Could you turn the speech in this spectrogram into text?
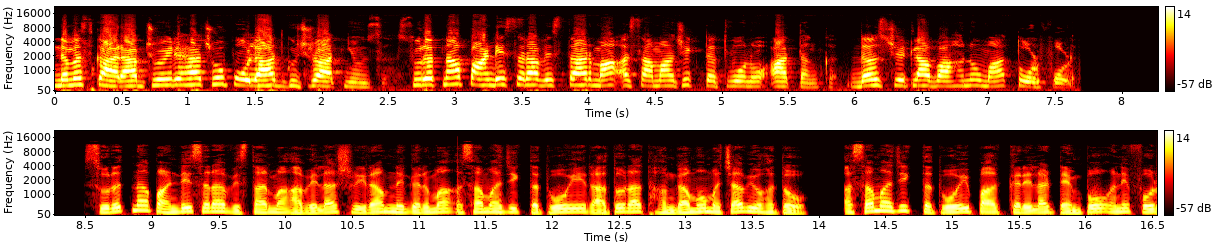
નમસ્કાર, આપ જોઈ રહ્યા છો પોલાદ ગુજરાત ન્યૂઝ. સુરતના પાંડેસરા વિસ્તારમાં અસામાજિક તત્વોનો આતંક. દસ જેટલા વાહનોમાં તોડફોડ. સુરતના પાંડેસરા વિસ્તારમાં આવેલા શ્રીરામનગરમાં અસામાજિક તત્વોએ રાતોરાત હંગામો મચાવ્યો હતો. અસામાજિક તત્વોએ પાર્ક કરેલા ટેમ્પો અને ફોર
